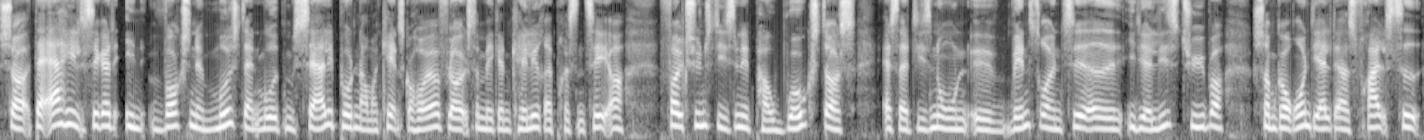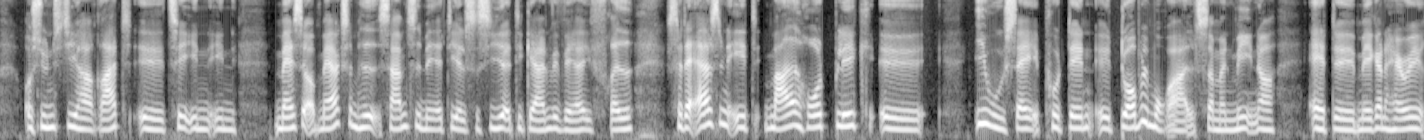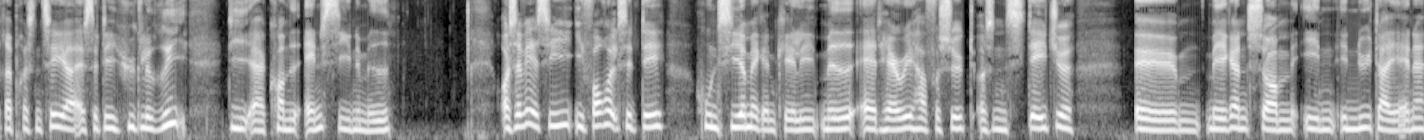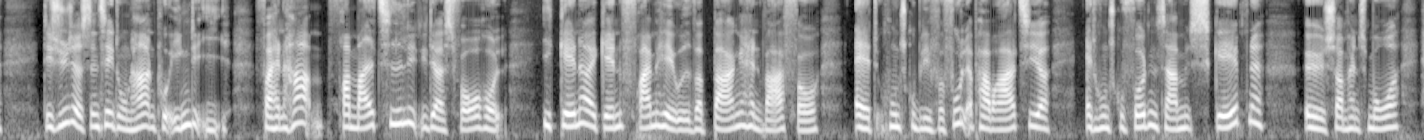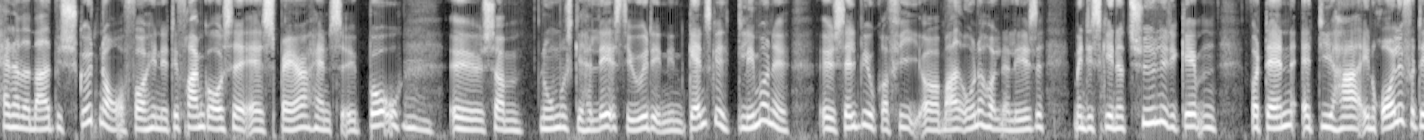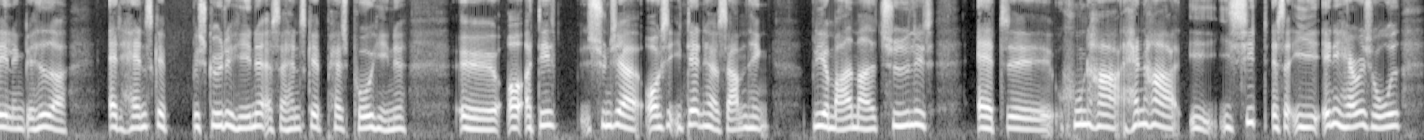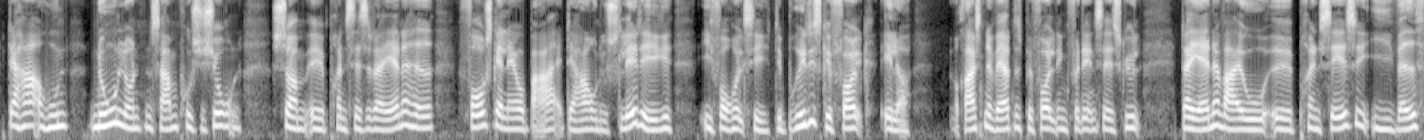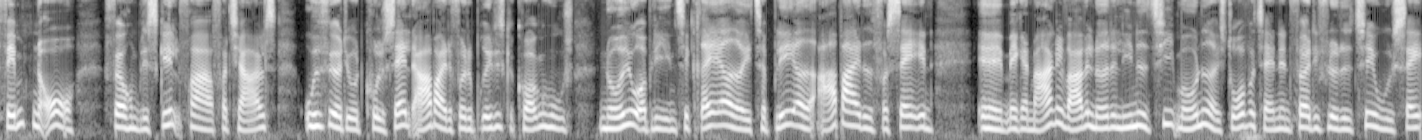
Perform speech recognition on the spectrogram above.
Så der er helt sikkert en voksende modstand mod dem, særligt på den amerikanske højrefløj, som Megan Kelly repræsenterer. Folk synes, de er sådan et par wokesters, altså de er sådan nogle øh, venstreorienterede idealisttyper, som går rundt i al deres frelstid og synes, de har ret øh, til en, en masse opmærksomhed, samtidig med, at de altså siger, at de gerne vil være i fred. Så der er sådan et meget hårdt blik øh, i USA på den øh, dobbeltmoral, som man mener, at øh, Meghan og Harry repræsenterer, altså det hyggeleri, de er kommet ansigende med. Og så vil jeg sige, i forhold til det, hun siger, Meghan Kelly, med at Harry har forsøgt at sådan stage øh, Meghan som en, en ny Diana, det synes jeg sådan set, hun har en pointe i. For han har fra meget tidligt i deres forhold igen og igen fremhævet, hvor bange han var for, at hun skulle blive for fuld af paparazzier, at hun skulle få den samme skæbne øh, som hans mor. Han har været meget beskyttende over for hende. Det fremgår også af Spare, hans øh, bog, mm. øh, som nogen måske har læst. Er jo en, en ganske glimrende øh, selvbiografi og meget underholdende at læse. Men det skinner tydeligt igennem, hvordan at de har en rollefordeling, der hedder, at han skal beskytte hende, altså han skal passe på hende. Øh, og, og det synes jeg også i den her sammenhæng bliver meget, meget tydeligt, at øh, hun har, han har i, i sit, altså i Annie Harris hoved, der har hun nogenlunde den samme position, som øh, prinsesse Diana havde. Forskellen er jo bare, at det har hun jo slet ikke i forhold til det britiske folk, eller resten af verdens befolkning for den sags skyld. Diana var jo øh, prinsesse i hvad 15 år, før hun blev skilt fra, fra Charles, udførte jo et kolossalt arbejde for det britiske kongehus, nåede jo at blive integreret og etableret, arbejdet for sagen. Øh, Meghan Markle var vel noget, der lignede 10 måneder i Storbritannien, før de flyttede til USA,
